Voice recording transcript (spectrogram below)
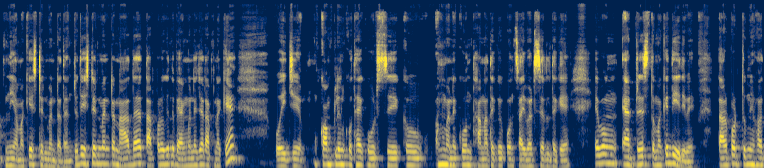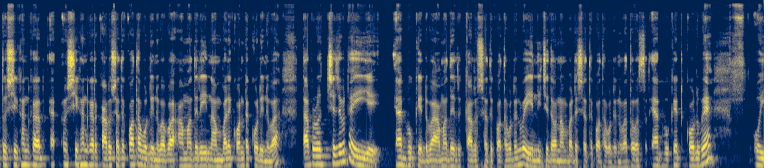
আপনি আমাকে স্টেটমেন্টটা দেন। যদি স্টেটমেন্টটা না দেয়, তারপরেও কিন্তু ব্যাংক ম্যানেজার আপনাকে ওই যে কমপ্লেন কোথায় করছে, কেউ মানে কোন থানা থেকে, কোন সাইবার সেল থেকে, এবং অ্যাড্রেস তোমাকে দিয়ে দিবে। তারপর তুমি হয়তো সেখানকার সেখানকার কারোর সাথে কথা বলে নেবা বা আমাদের এই নাম্বারে কন্ট্যাক্ট করে নেবা। তারপর হচ্ছে যে ওটা এই অ্যাডভোকেট বা আমাদের কারোর সাথে কথা বলে নেবা এই নিচে দেওয়া নাম্বারের সাথে কথা বলে নেবা। তো অ্যাডভোকেট করবে, ওই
